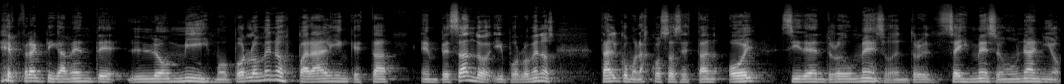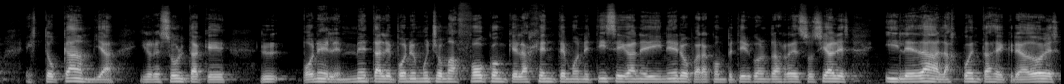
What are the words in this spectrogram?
es prácticamente lo mismo, por lo menos para alguien que está empezando y por lo menos tal como las cosas están hoy, si dentro de un mes o dentro de seis meses o un año esto cambia y resulta que ponele, Meta le pone mucho más foco en que la gente monetice y gane dinero para competir con otras redes sociales y le da a las cuentas de creadores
